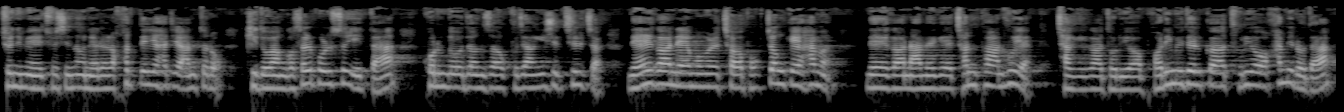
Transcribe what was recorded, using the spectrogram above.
주님의 주신 은혜를 헛되이 하지 않도록 기도한 것을 볼 수 있다. 고린도전서 9장 27절 내가 내 몸을 쳐 복종케 하면 내가 남에게 전파한 후에 자기가 도리어 버림이 될까 두려워함이로다.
